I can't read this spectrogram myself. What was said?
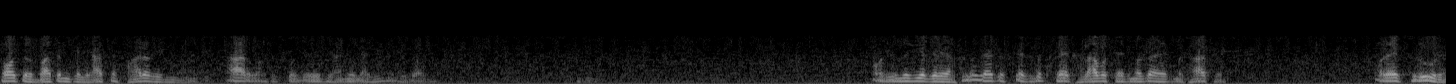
سوچ اور باطن کے لحاظ سے فارغ ہی نہیں ہونا ہر وقت اس کو دیر جانے لگی نہیں اور زندگی اگر حاصل ہو جائے تو اس کا ایک لطف ہے، ایک حلاوت ہے، ایک مزہ ہے، ایک مٹھاس ہے اور ایک سرور ہے۔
